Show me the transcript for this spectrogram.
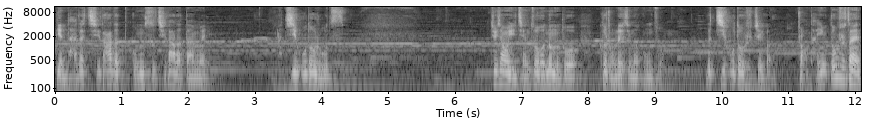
电台，在其他的公司、其他的单位，几乎都如此。就像我以前做过那么多各种类型的工作，那几乎都是这个状态，因为都是在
